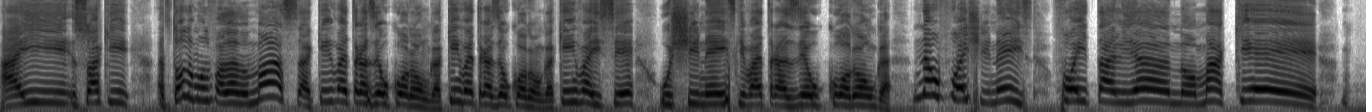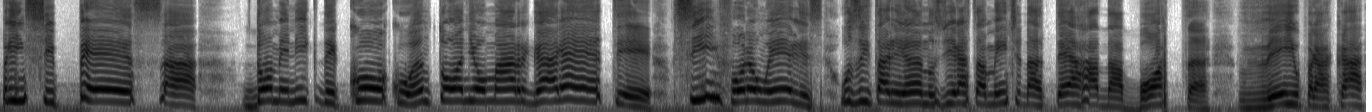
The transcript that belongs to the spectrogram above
Aí, só que todo mundo falando: nossa, quem vai trazer o Coronga? Quem vai trazer o Coronga? Quem vai ser o chinês que vai trazer o Coronga? Não foi chinês, foi italiano, maquê, principessa Dominique de Coco, Antônio Margarete. Sim, foram eles, os italianos, diretamente da terra da bota, veio pra cá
